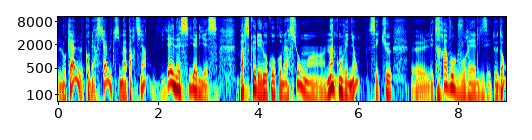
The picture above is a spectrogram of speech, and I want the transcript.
local commercial qui m'appartient via une à l'IS. Parce que les locaux commerciaux ont un inconvénient, c'est que euh, les travaux que vous réalisez dedans,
